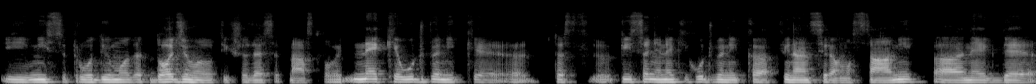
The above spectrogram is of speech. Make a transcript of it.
i mi se trudimo da dođemo do tih 60 naslova. Neke učbenike to je pisanje nekih učbenika finansiramo sami, a, negde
